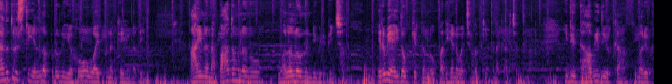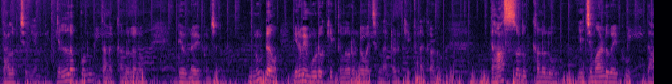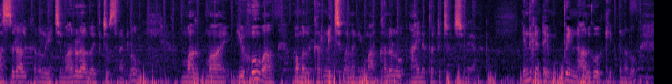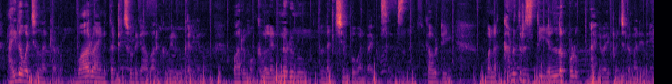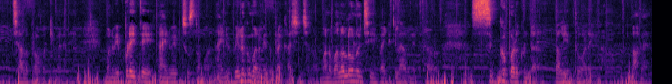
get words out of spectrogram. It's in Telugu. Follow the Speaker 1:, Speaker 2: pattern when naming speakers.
Speaker 1: కనుదృష్టి ఎల్లప్పుడూ యహో నక్కై ఉన్నది. ఆయన నా పాదములను వలలో నుండి విడిపించను. ఇరవై ఐదవ కీర్తనలో పదిహేను వచనంలో కీర్తనకారు చెప్తున్నాడు. ఇది దావీదు యొక్క మరి ఒక తాలపు చెవి అన్నది. ఎల్లప్పుడూ తన కనులను దేవుని వైపు ఉంచడం నూట ఇరవై మూడో కీర్తనలో రెండో వచనం అంటాడు కీర్తనకాడు దాసుడు కనులు యజమానుడు వైపు దాసురాలు కనులు యజమానురాలు వైపు చూసినట్లు మా మా యహోవా మమ్మల్ని కరుణించవాలని మా కనులు ఆయన తట్టు చూస్తున్నాయి అన్నాడు ఎందుకంటే ముప్పై నాలుగో కీర్తనలో ఐదో వచనం అంటాడు వారు ఆయన తట్టు చూడగా వారికి వెలుగు కలిగను. వారి ముఖములెన్నడూను లజ్జింపు అని బైబిల్ సెలవిస్తుంది. కాబట్టి మన కను దృష్టి ఎల్లప్పుడూ ఆయన వైపు ఉంచడం అనేది చాలా ప్రాముఖ్యం. మనం ఎప్పుడైతే ఆయన వైపు చూస్తామో ఆయన వెలుగు మన మీద ప్రకాశించను. మన వలలో నుంచి బయటికి లేవనెత్తుతాడో. సిగ్గుపడకుండా తల ఎత్తు అడిగినాడు ఆమె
